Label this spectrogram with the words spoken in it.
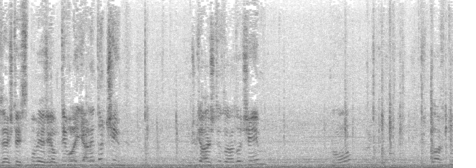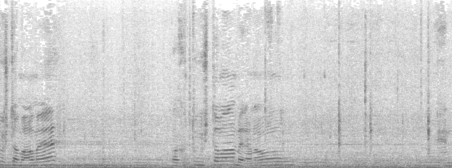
Jsem si až teď vzpomněl, říkám, ty vole, já netočím. Říkám, až to natočím. No, plachtu už tam máme. Plachtu už tam máme danou. Jen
